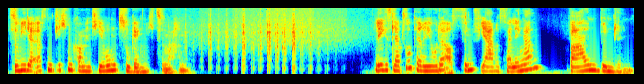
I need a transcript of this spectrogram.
sowie der öffentlichen Kommentierung zugänglich zu machen. Legislaturperiode auf fünf Jahre verlängern, Wahlen bündeln.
